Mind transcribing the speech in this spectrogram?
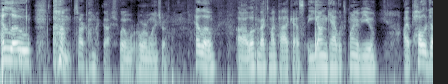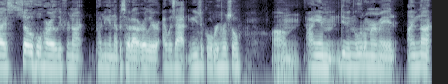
Hello. Um, sorry. Oh my gosh, what a horrible intro. Hello. Uh, welcome back to my podcast, A Young Catholic's Point of View. I apologize so wholeheartedly for not putting an episode out earlier. I was at musical rehearsal. Um, I am doing The Little Mermaid I'm not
